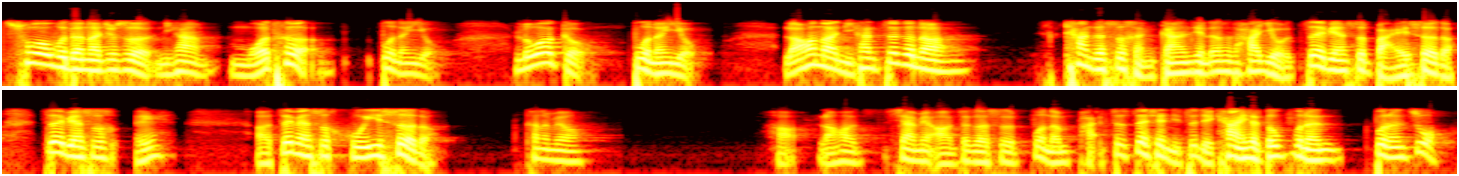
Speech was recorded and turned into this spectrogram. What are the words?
错误的呢，就是你看模特不能有，logo 不能有。然后呢，你看这个呢，看着是很干净，但是它有这边是白色的，这边是哎啊这边是灰色的，看到没有？好，然后下面啊这个是不能排，这这些你自己看一下都不能不能做。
